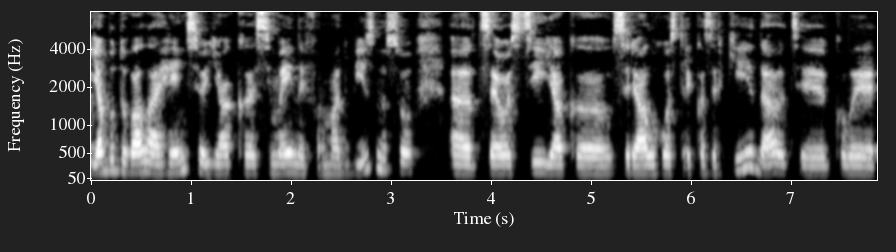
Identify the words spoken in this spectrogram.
Я будувала агенцію як сімейний формат бізнесу. Це ось ці як серіал Гострі козирки, да, ці, коли,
